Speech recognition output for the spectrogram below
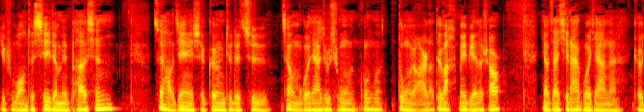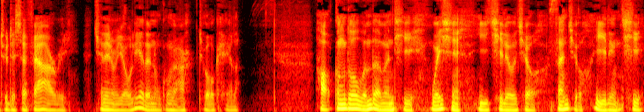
，if you want to see them in person。”最好建议是 going to the zoo，在我们国家就是公公共动物园了，对吧？没别的招儿。要在其他国家呢，go to the safari，去那种游猎的那种公园就 OK 了。好，更多文本问题，微信一七六九三九一零七。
